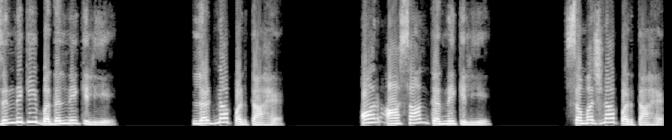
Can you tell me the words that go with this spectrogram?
ज़िंदगी बदलने के लिए लड़ना पड़ता है और आसान करने के लिए समझना पड़ता है।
